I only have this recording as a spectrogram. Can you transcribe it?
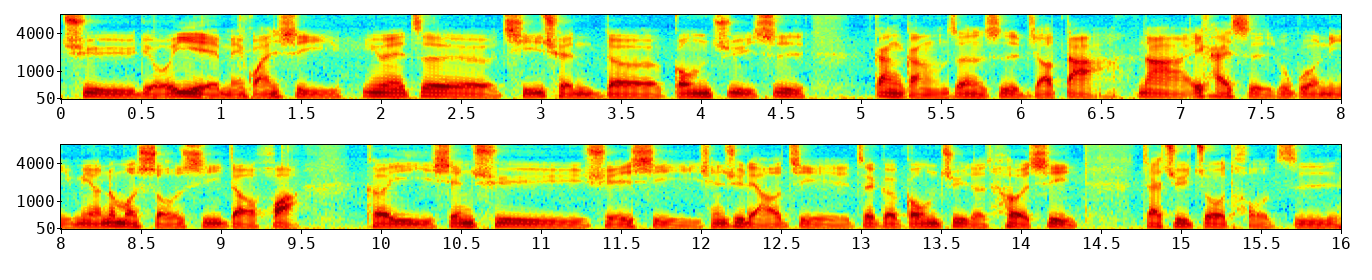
去留意也没关系，因为这期权的工具是杠杆真的是比较大。那一开始如果你没有那么熟悉的话，可以先去学习，先去了解这个工具的特性，再去做投资。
